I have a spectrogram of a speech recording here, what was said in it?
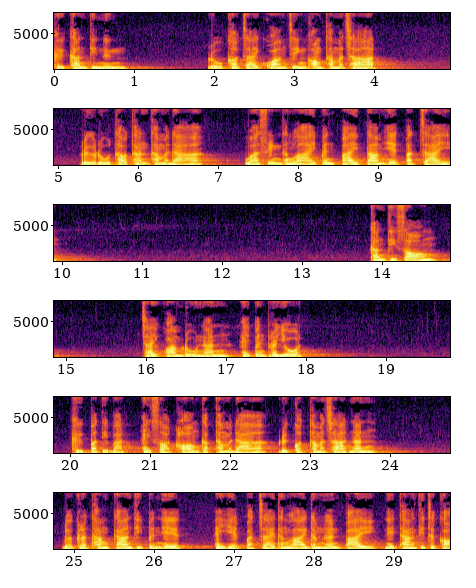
คือขั้นที่หนึ่งรู้เข้าใจความจริงของธรรมชาติ หรือรู้เท่าทันธรรมดา ว่าสิ่งทั้งหลายเป็นไปตามเหตุปัจจัย ขั้นที่สองใช้ความรู้นั้นให้เป็นประโยชน์ คือปฏิบัติให้สอดคล้องกับธรรมดาหรือกฎธรรมชาตินั้น โดยกระทำการที่เป็นเหตุให้เหตุปัจจัยทั้งหลายดำเนินไปในทางที่จะก่อ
